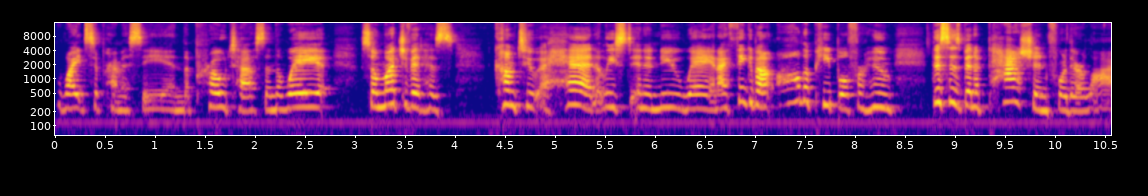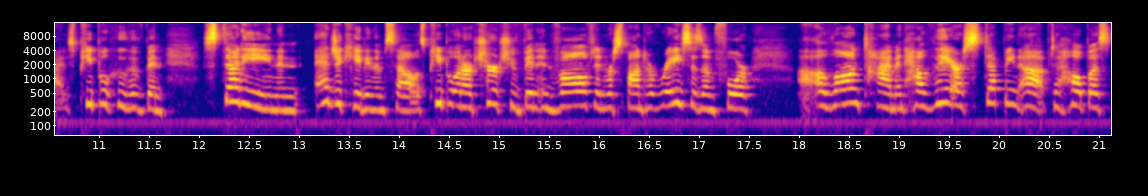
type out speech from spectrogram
white supremacy and the protests and the way so much of it has come to a head, at least in a new way. And I think about all the people for whom this has been a passion for their lives. People who have been studying and educating themselves, people in our church who've been involved in respond to racism for a long time, and how they are stepping up to help us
